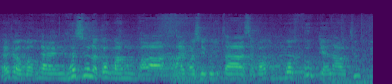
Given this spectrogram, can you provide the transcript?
Thế trận vẫn đang hết sức là cân bằng và hai võ sĩ của chúng ta sẽ có một phút giải lao trước khi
